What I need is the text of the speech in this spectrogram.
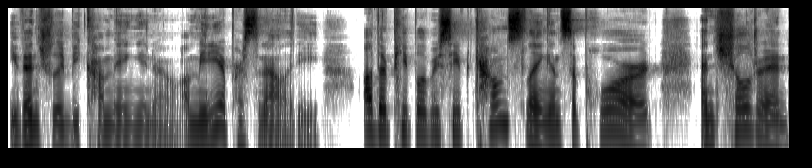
eventually becoming, you know, a media personality. Other people received counseling and support and children.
